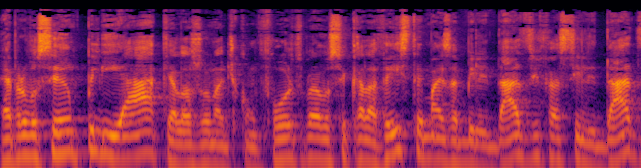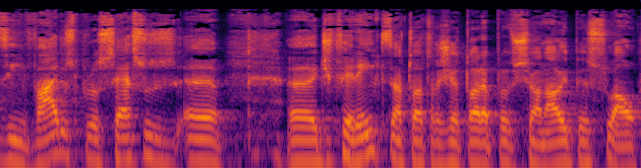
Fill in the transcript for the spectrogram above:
é para você ampliar aquela zona de conforto, para você cada vez ter mais habilidades e facilidades em vários processos uh, uh, diferentes na tua trajetória profissional e pessoal.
